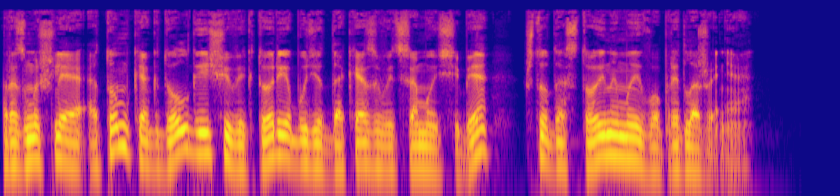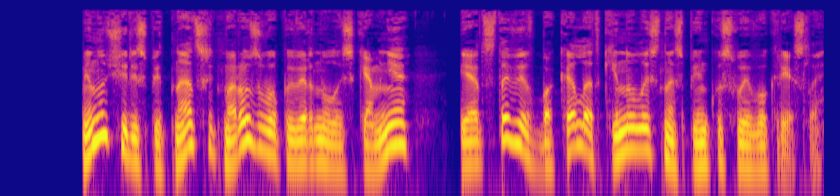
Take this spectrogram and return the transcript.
размышляя о том, как долго еще Виктория будет доказывать самой себе, что достойна моего предложения. Минут через пятнадцать Морозова повернулась ко мне и, отставив бокал, откинулась на спинку своего кресла.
